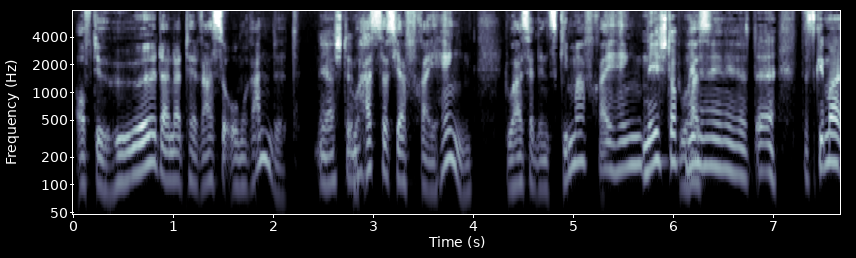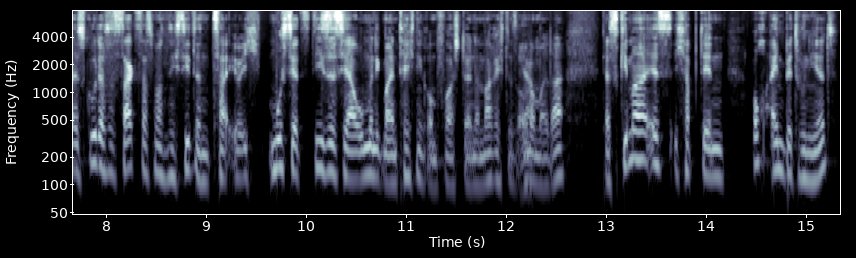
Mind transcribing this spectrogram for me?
auf der Höhe deiner Terrasse umrandet. Ja, stimmt. Du hast das ja frei hängen. Du hast ja den Skimmer frei hängen. Nee, stopp, du nee, hast, nee, nee, nee. Das, äh, das Skimmer ist gut, dass du es sagst, dass man es nicht sieht. Dann zeig, ich muss jetzt dieses Jahr unbedingt meinen Technikraum vorstellen, dann mache ich das auch Ja. nochmal da. Der Skimmer ist, ich habe den auch einbetoniert,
